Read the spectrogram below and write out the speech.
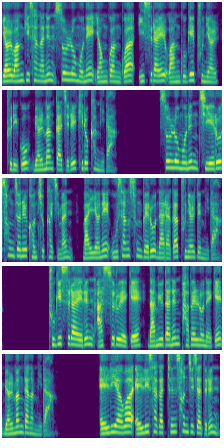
열왕기 상하는 솔로몬의 영광과 이스라엘 왕국의 분열 그리고 멸망까지를 기록합니다. 솔로몬은 지혜로 성전을 건축하지만 말년에 우상 숭배로 나라가 분열됩니다. 북이스라엘은 아수르에게 남유다는 바벨론에게 멸망당합니다. 엘리야와 엘리사 같은 선지자들은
